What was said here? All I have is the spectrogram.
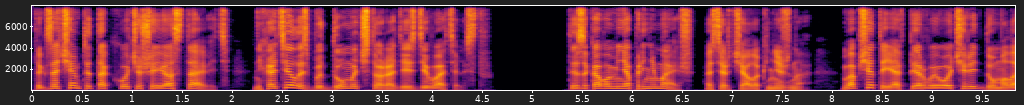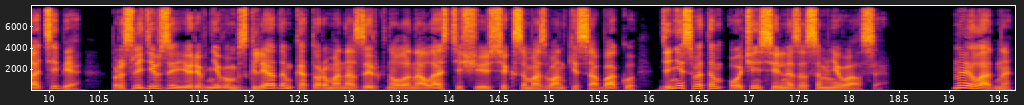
Так зачем ты так хочешь ее оставить? Не хотелось бы думать, что ради издевательств». «Ты за кого меня принимаешь?» – осерчала княжна. «Вообще-то я в первую очередь думала о тебе». Проследив за ее ревнивым взглядом, которым она зыркнула на ластящуюся к самозванке собаку, Денис в этом очень сильно засомневался. «Ну и ладно,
